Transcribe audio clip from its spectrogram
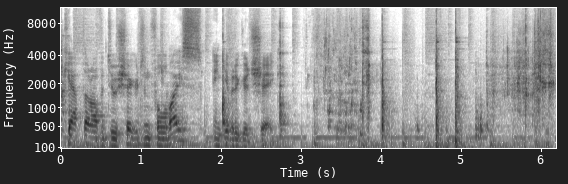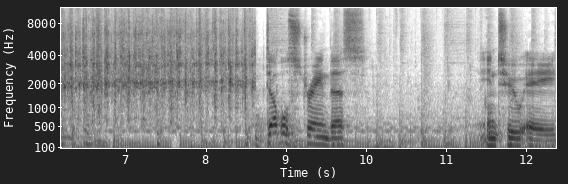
Cap that off into a shaker tin full of ice and give it a good shake. Double strain this into a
